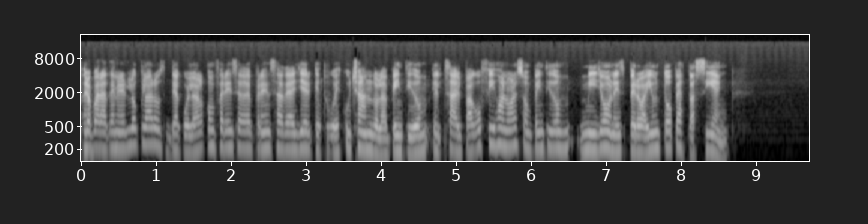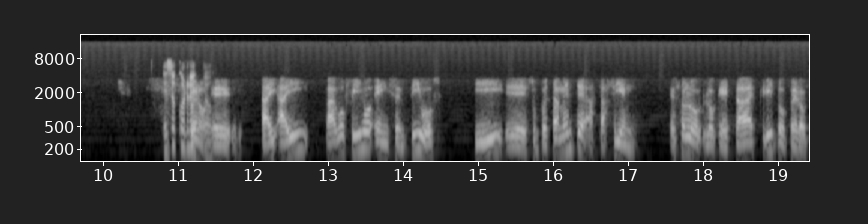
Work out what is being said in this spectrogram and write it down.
Pero para tenerlo claro, de acuerdo a la conferencia de prensa de ayer que estuve escuchando, la 22, el, o sea, el pago fijo anual son 22 millones, pero hay un tope hasta 100. ¿Eso es correcto? Bueno, eh, hay, hay pago fijo e incentivos y eh, supuestamente hasta 100. Eso es lo, lo, que está escrito, pero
